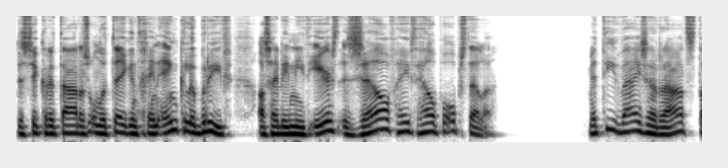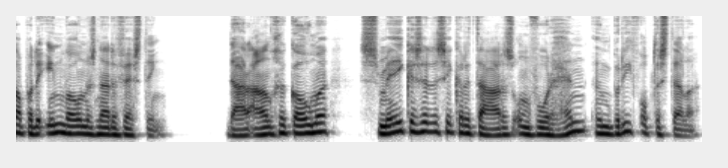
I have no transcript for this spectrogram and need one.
de secretaris ondertekent geen enkele brief als hij die niet eerst zelf heeft helpen opstellen. Met die wijze raad stappen de inwoners naar de vesting. Daar aangekomen smeken ze de secretaris om voor hen een brief op te stellen.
